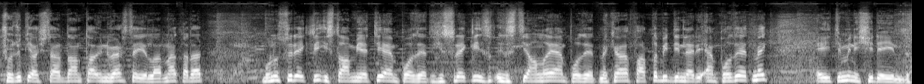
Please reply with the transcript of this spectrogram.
çocuk yaşlardan ta üniversite yıllarına kadar bunu sürekli İslamiyet'i empoze etmek, sürekli Hristiyanlığı empoze etmek ya da farklı bir dinleri empoze etmek eğitimin işi değildir.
